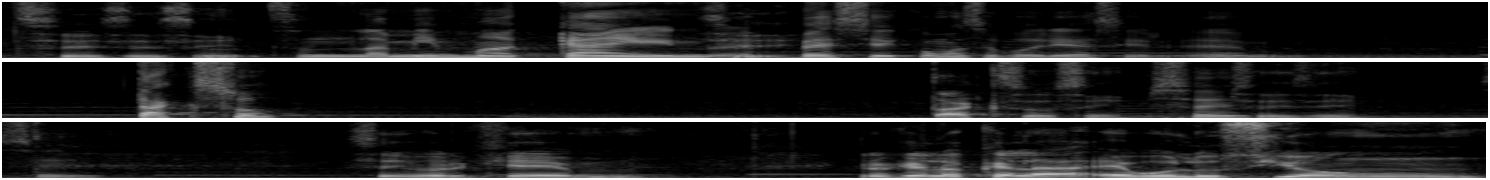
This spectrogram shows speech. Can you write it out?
Sí, sí, sí. Son la misma kind, especie, ¿cómo se podría decir? Em, taxo. Taxo, sí. Sí, sí. Sí, porque em, creo que lo que la evolución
